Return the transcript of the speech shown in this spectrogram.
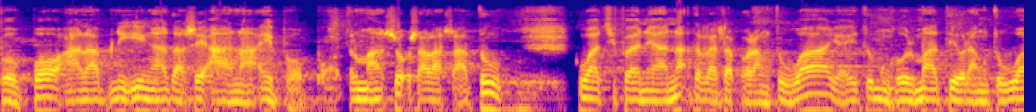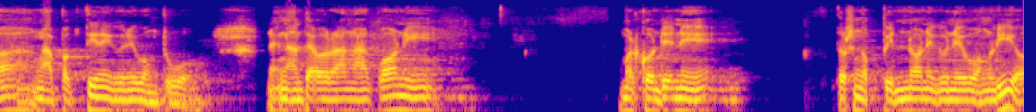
bapa alabnihi ngatasé anake bapa. Termasuk salah satu kewajibane anak terhadap orang tua yaitu menghormati orang tua ngabekti ning wong tua. Nek ngantek orang ngakoni mergo ndekne terus ngebinno ning wong liya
